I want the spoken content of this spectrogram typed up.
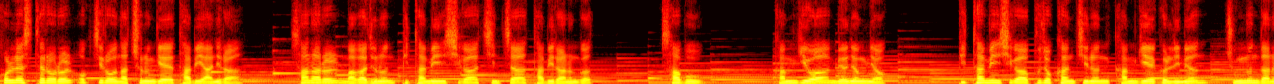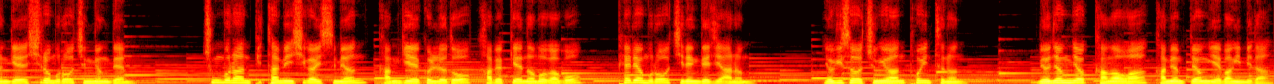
콜레스테롤을 억지로 낮추는 게 답이 아니라 산화를 막아주는 비타민 C가 진짜 답이라는 것. 4부 감기와 면역력 비타민 C가 부족한 쥐는 감기에 걸리면 죽는다는 게 실험으로 증명됨. 충분한 비타민 C가 있으면 감기에 걸려도 가볍게 넘어가고 폐렴으로 진행되지 않음. 여기서 중요한 포인트는 면역력 강화와 감염병 예방입니다.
